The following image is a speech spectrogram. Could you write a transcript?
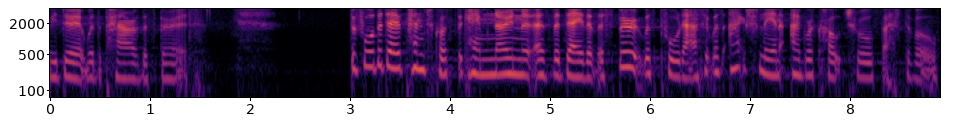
We do it with the power of the Spirit. Before the day of Pentecost became known as the day that the Spirit was poured out, it was actually an agricultural festival.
